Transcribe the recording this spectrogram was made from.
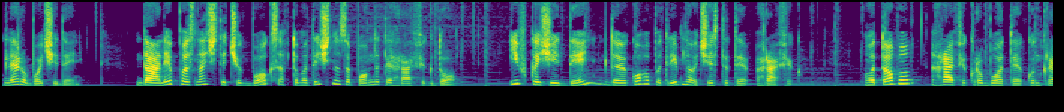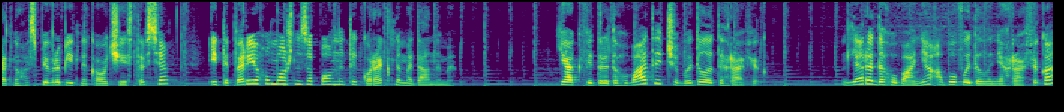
неробочий день. Далі позначте чекбокс Автоматично заповнити графік до. І вкажіть день, до якого потрібно очистити графік. Готово, графік роботи конкретного співробітника очистився, і тепер його можна заповнити коректними даними. Як відредагувати чи видалити графік? Для редагування або видалення графіка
